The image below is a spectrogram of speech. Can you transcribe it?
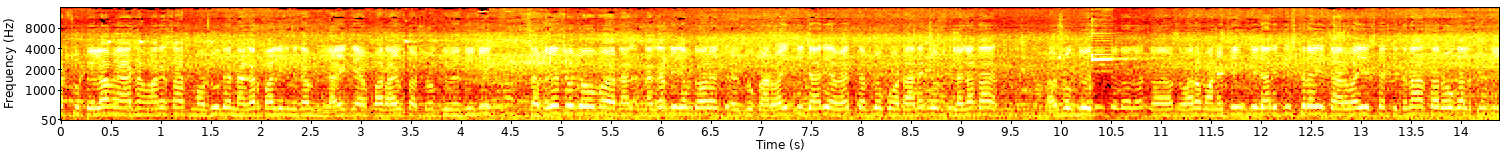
मार्केट सुपेला में आज हमारे साथ मौजूद है नगर पालिक निगम भिलाई के अपर आयुक्त अशोक द्विवेदी जी। सफरे से जो नगर निगम द्वारा जो कार्रवाई की जा रही है, अवैध कब्जों को हटाने के उसकी लगातार अशोक द्विवेदी के द्वारा मॉनिटरिंग की जा रही किस तरह की कार्रवाई इसका कितना असर होगा? क्योंकि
